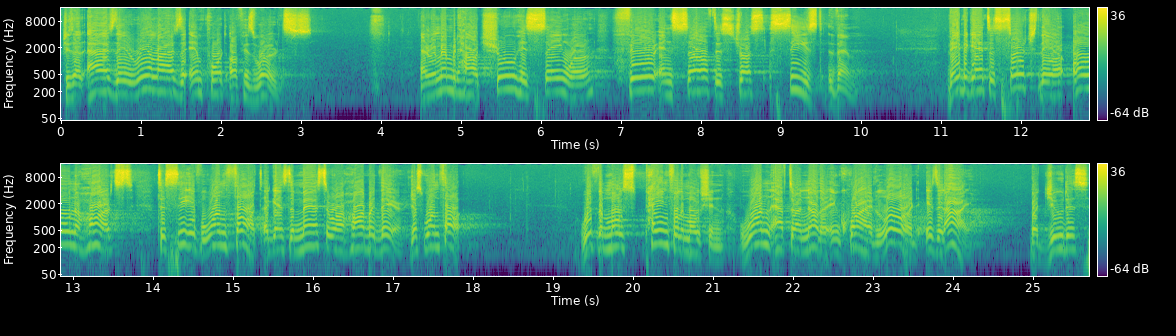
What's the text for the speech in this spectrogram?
She said, As they realized the import of his words and remembered how true his saying were, fear and self distrust seized them. They began to search their own hearts to see if one thought against the master were harbored there. Just one thought. With the most painful emotion, one after another inquired, Lord, is it I? But Judas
